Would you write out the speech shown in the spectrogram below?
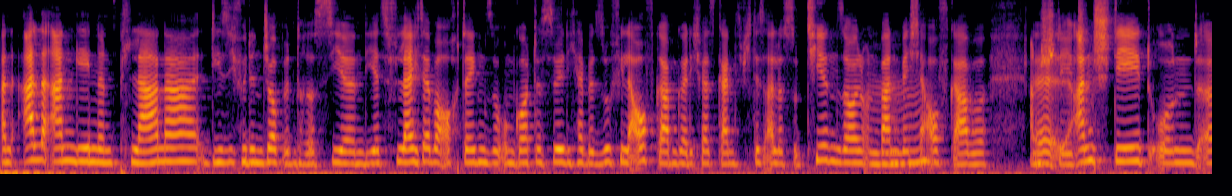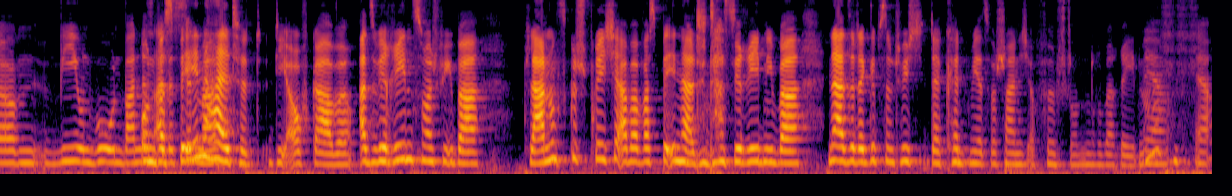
An alle angehenden Planer, die sich für den Job interessieren, die jetzt vielleicht aber auch denken, so um Gottes Willen, ich habe jetzt so viele Aufgaben gehört, ich weiß gar nicht, wie ich das alles sortieren soll und wann welche Aufgabe äh, Ansteht. ansteht und ähm, wie und wo und wann das Und was alles Sinn macht. beinhaltet die Aufgabe? Also wir reden zum Beispiel über Planungsgespräche, aber was beinhaltet das? Wir reden über, na, also da gibt es natürlich, da könnten wir jetzt wahrscheinlich auch fünf Stunden drüber reden. Ja, ja.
